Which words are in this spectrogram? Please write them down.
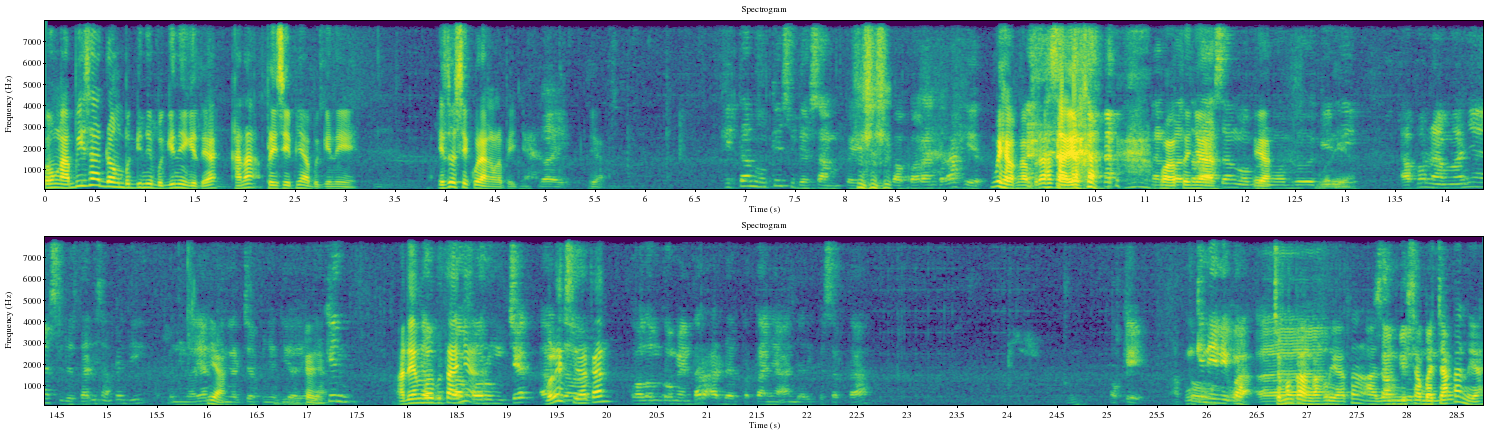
oh nggak bisa dong begini begini gitu ya karena prinsipnya begini itu sih kurang lebihnya Baik. Ya. Kita mungkin sudah sampai di paparan terakhir. Wih, nggak berasa ya. Tanpa Waktunya. terasa ngobrol-ngobrol gini. Apa namanya sudah tadi sampai di penilaian Ya. kinerja penyedia ya. Oke, ya. Mungkin Ada yang mau bertanya? forum chat Boleh, atau silakan. kolom komentar ada pertanyaan dari peserta. Oke. Mungkin Tuh. ini, Pak. eh, Cuma kan nggak kelihatan. Ada yang bisa menunggu. bacakan ya?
